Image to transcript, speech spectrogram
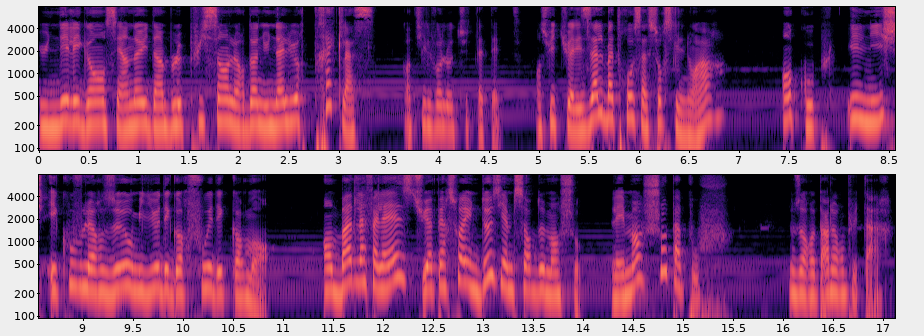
Une élégance et un œil d'un bleu puissant leur donnent une allure très classe quand ils volent au-dessus de ta tête. Ensuite, tu as les albatros à sourcils noirs. En couple, ils nichent et couvrent leurs œufs au milieu des gorfous et des cormorans. En bas de la falaise, tu aperçois une deuxième sorte de manchots, les manchots papous. Nous en reparlerons plus tard.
